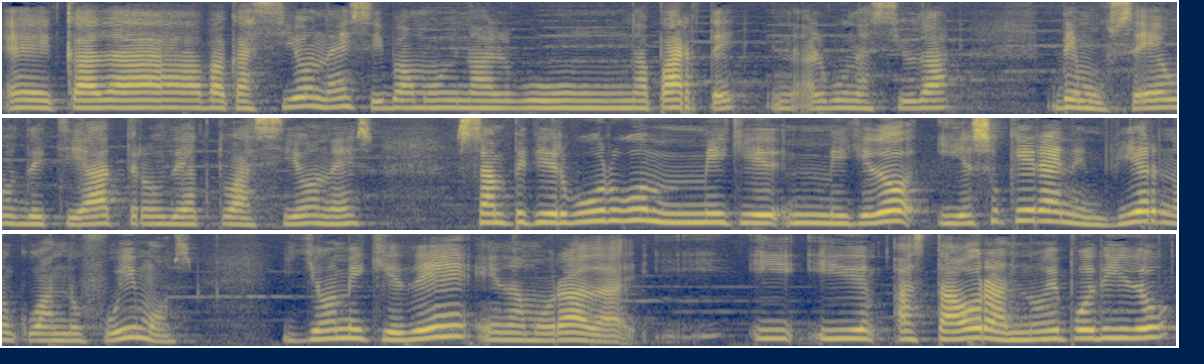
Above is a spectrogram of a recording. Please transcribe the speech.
eh, cada vacaciones íbamos en alguna parte, en alguna ciudad, de museos, de teatro, de actuaciones. San Petersburgo me, me quedó, y eso que era en invierno cuando fuimos, yo me quedé enamorada y, y, hasta ahora no he podido,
